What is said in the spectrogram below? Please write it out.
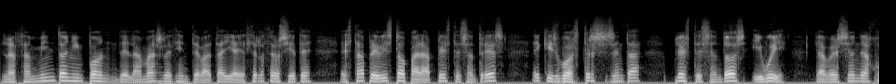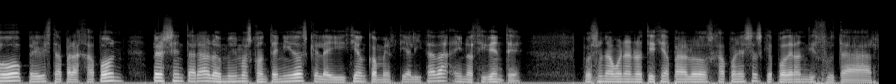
El lanzamiento nipón de la más reciente batalla de 007 está previsto para PlayStation 3, Xbox 360, PlayStation 2 y Wii. La versión del juego prevista para Japón presentará los mismos contenidos que la edición comercializada en Occidente. Pues una buena noticia para los japoneses que podrán disfrutar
